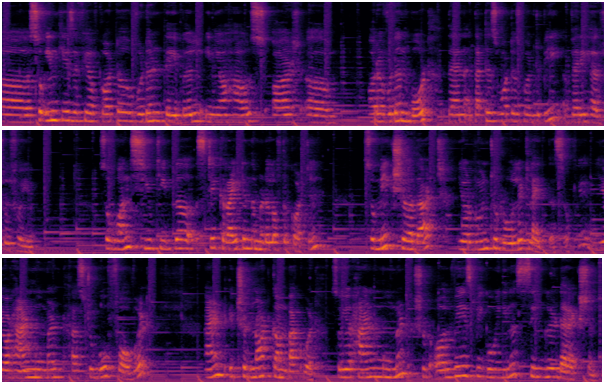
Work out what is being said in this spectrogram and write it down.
Uh, so in case if you have got a wooden table in your house or um, or a wooden board then that is what is going to be very helpful for you So once you keep the stick right in the middle of the cotton, so make sure that you're going to roll it like this, okay? Your hand movement has to go forward and it should not come backward. So your hand movement should always be going in a single direction.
